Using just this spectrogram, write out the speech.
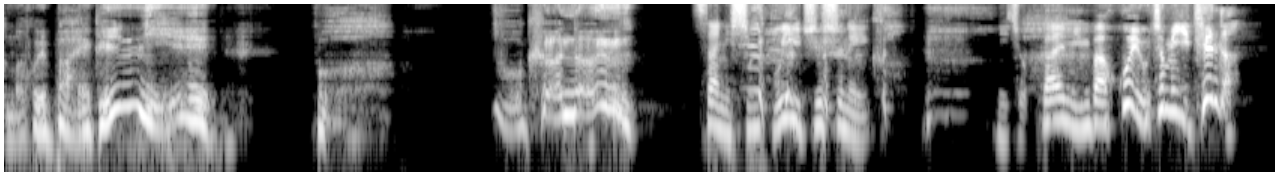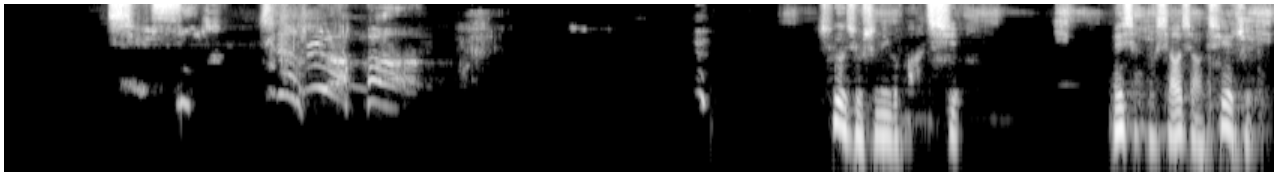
怎么会败给你？不，不可能！在你行不义之事那一刻，你就该明白会有这么一天的。结束了。这就是那个法器，没想到小小戒指里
